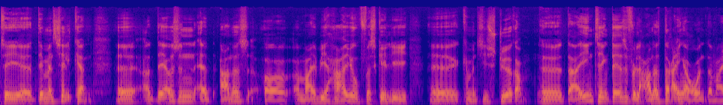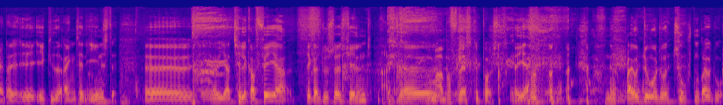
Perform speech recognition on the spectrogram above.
til øh, det, man selv kan. Øh, og det er jo sådan, at Anders og, og mig, vi har jo forskellige, øh, kan man sige, styrker. Øh, der er en ting, det er selvfølgelig Anders, der ringer rundt, og mig, der øh, ikke gider ringe til den eneste. Øh, jeg telegraferer, det gør du så sjældent. Du er meget på flaskepost. Ja. Brevduer, du har tusind brevduer.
